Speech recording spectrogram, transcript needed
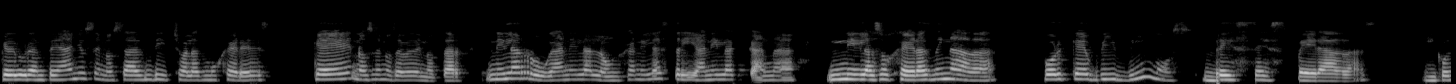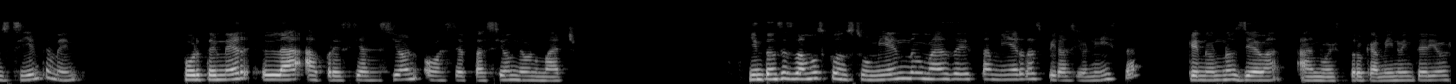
que durante años se nos han dicho a las mujeres que no se nos debe de notar ni la arruga, ni la lonja, ni la estría, ni la cana, ni las ojeras, ni nada, porque vivimos desesperadas inconscientemente por tener la apreciación o aceptación de un macho. Y entonces vamos consumiendo más de esta mierda aspiracionista que no nos lleva a nuestro camino interior.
